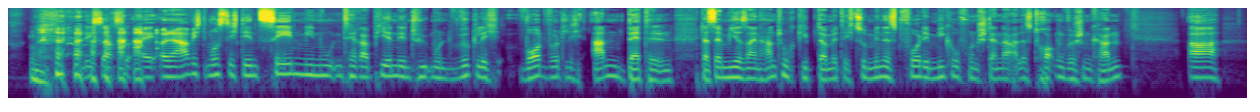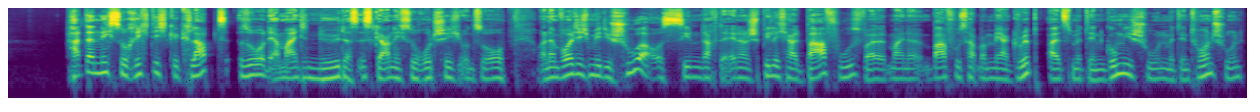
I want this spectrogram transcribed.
und ich sag so, ey, und dann ich, musste ich den zehn Minuten therapieren, den Typen, und wirklich wortwörtlich anbetteln, dass er mir sein Handtuch gibt, damit ich zumindest vor dem Mikrofonständer alles trocken wischen kann. Äh, hat dann nicht so richtig geklappt. So, der meinte, nö, das ist gar nicht so rutschig und so. Und dann wollte ich mir die Schuhe ausziehen und dachte, ey, dann spiele ich halt barfuß, weil meine Barfuß hat man mehr Grip als mit den Gummischuhen, mit den Turnschuhen.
